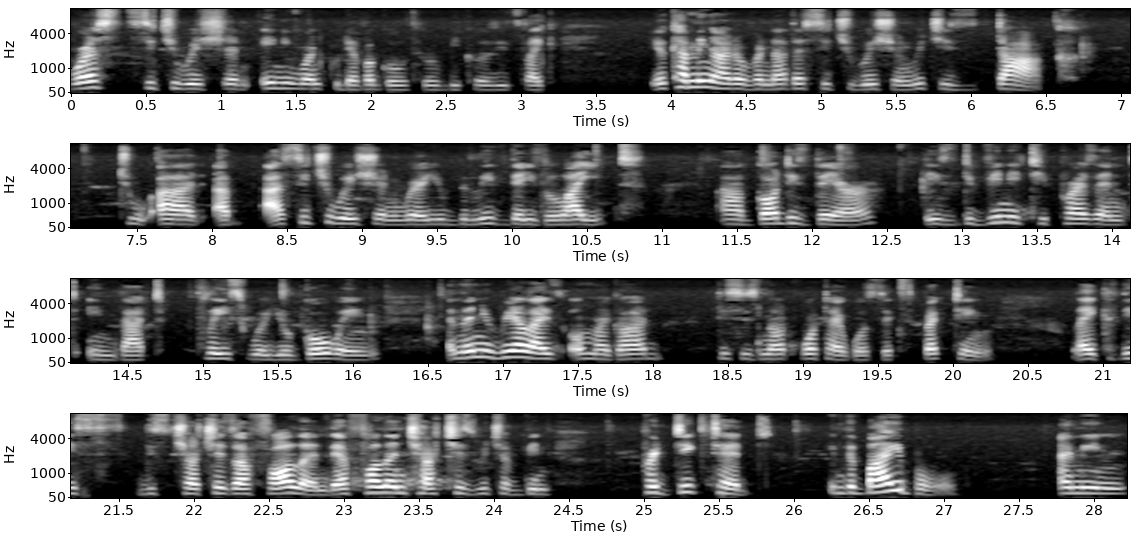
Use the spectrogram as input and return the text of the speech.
worst situation anyone could ever go through because it's like you're coming out of another situation which is dark to a, a, a situation where you believe there is light uh, god is there there's divinity present in that place where you're going. And then you realize oh my god this is not what i was expecting like these these churches are fallen they're fallen churches which have been predicted in the bible i mean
